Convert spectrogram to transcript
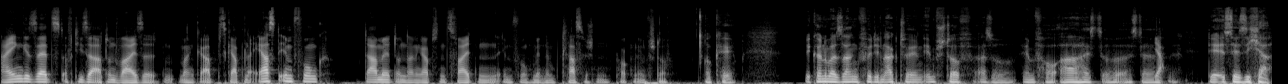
eingesetzt auf diese Art und Weise. Man gab, es gab eine Erstimpfung damit und dann gab es eine zweite Impfung mit einem klassischen Pockenimpfstoff. Okay. Wir können aber sagen, für den aktuellen Impfstoff, also MVA heißt, heißt der, ja. der ist sehr sicher.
